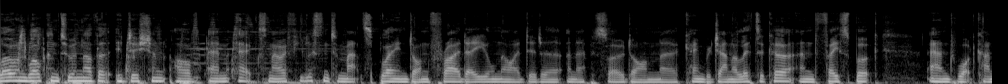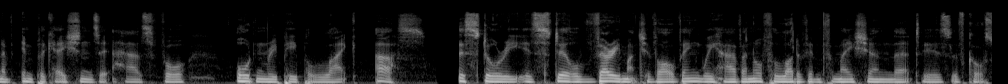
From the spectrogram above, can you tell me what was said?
and welcome to another edition of MX. Now, if you listened to Mattsplained on Friday, you'll know I did a, an episode on uh, Cambridge Analytica and Facebook and what kind of implications it has for ordinary people like us. This story is still very much evolving. We have an awful lot of information that is, of course,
